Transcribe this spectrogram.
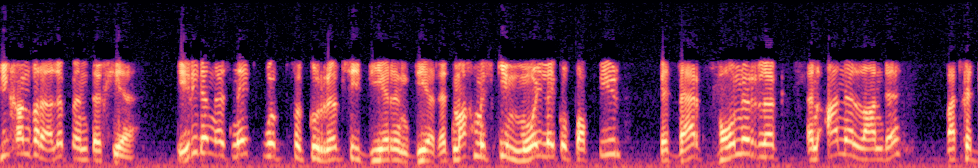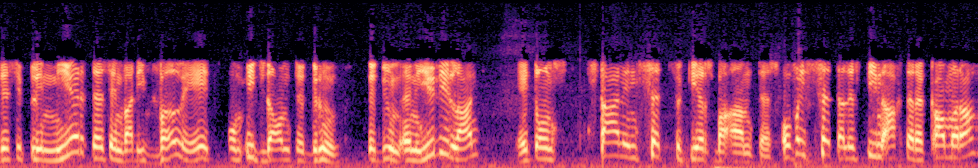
wie gaan vir hulle punte gee? Hierdie ding is net oop vir korrupsie deur en deur. Dit mag miskien mooi lyk op papier, dit werk wonderlik in ander lande wat gedissiplineerd is en wat die wil het om iets daarom te doen. Te doen in hierdie land het ons staan en sit verkeersbeamptes. Of hy sit, hulle is 10 agter 'n kamera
